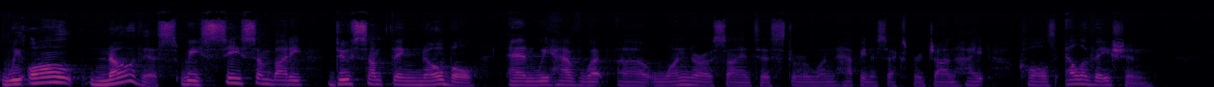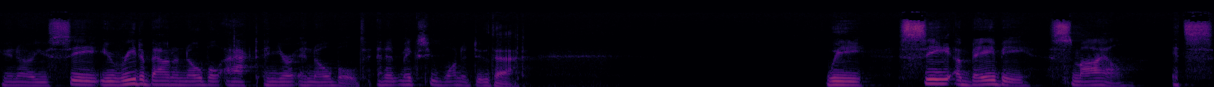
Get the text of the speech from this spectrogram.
we all know this. We see somebody do something noble, and we have what uh, one neuroscientist or one happiness expert, John Haidt, calls elevation. You know, you see, you read about a noble act and you're ennobled, and it makes you want to do that. We see a baby smile. It's,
